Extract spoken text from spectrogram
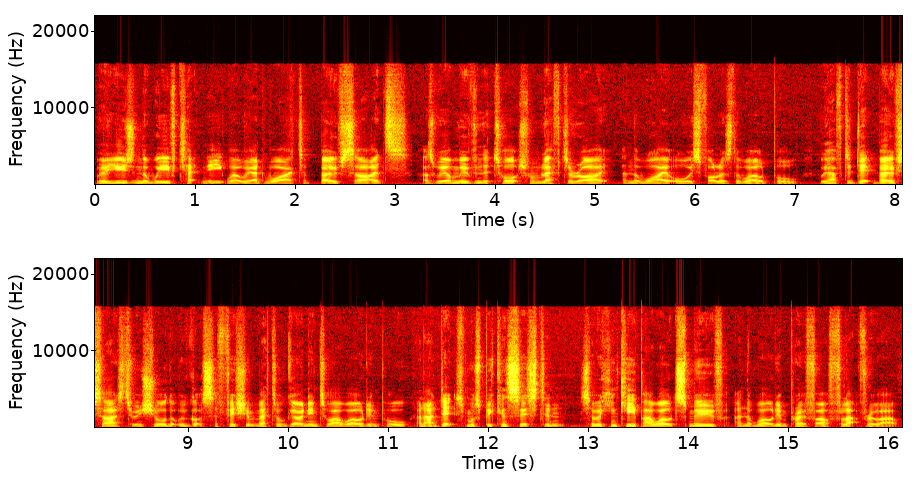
We are using the weave technique where we add wire to both sides as we are moving the torch from left to right and the wire always follows the weld pool. We have to dip both sides to ensure that we've got sufficient metal going into our welding pool and our dips must be consistent so we can keep our weld smooth and the welding profile flat throughout.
